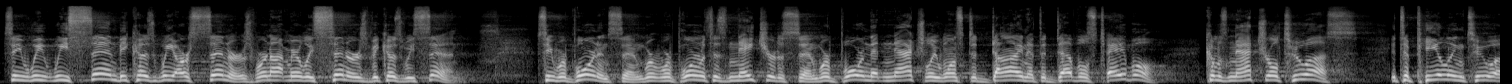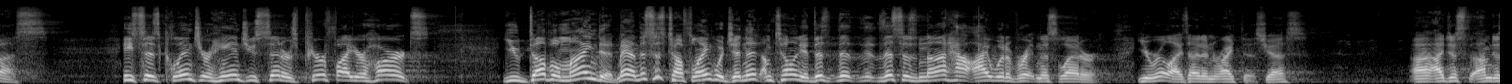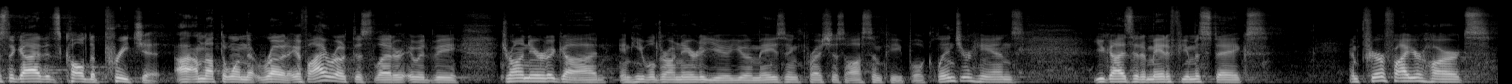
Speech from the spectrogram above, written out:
See, we, we sin because we are sinners. We're not merely sinners because we sin. See, we're born in sin. We're, we're born with this nature to sin. We're born that naturally wants to dine at the devil's table. It comes natural to us, it's appealing to us. He says, Cleanse your hands, you sinners, purify your hearts. You double minded. Man, this is tough language, isn't it? I'm telling you, this, this, this, is not how I would have written this letter. You realize I didn't write this, yes? Uh, I just, I'm just the guy that's called to preach it. I'm not the one that wrote it. If I wrote this letter, it would be draw near to God, and He will draw near to you, you amazing, precious, awesome people. Cleanse your hands, you guys that have made a few mistakes, and purify your hearts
